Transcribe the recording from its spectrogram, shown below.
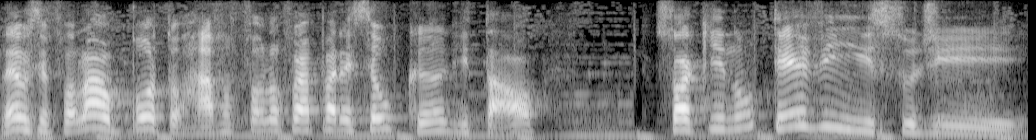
Lembra? Você falou, ah, pô, o Rafa falou que vai aparecer o Kang e tal. Só que não teve isso de.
